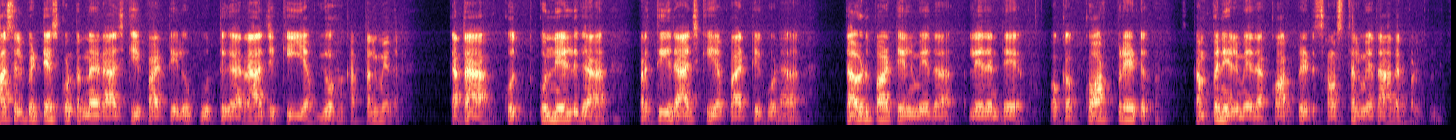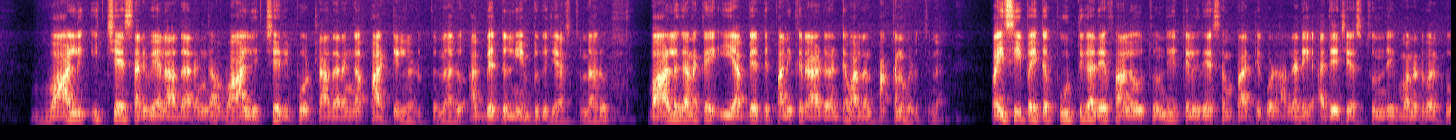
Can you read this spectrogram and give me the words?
ఆశలు పెట్టేసుకుంటున్నాయి రాజకీయ పార్టీలు పూర్తిగా రాజకీయ వ్యూహకర్తల మీద. గత కొన్నేళ్ళుగా ప్రతి రాజకీయ పార్టీ కూడా థర్డ్ పార్టీల మీద లేదంటే ఒక కార్పొరేట్ కంపెనీల మీద కార్పొరేట్ సంస్థల మీద ఆధారపడుతుంది. వాళ్ళు ఇచ్చే సర్వేల ఆధారంగా వాళ్ళు ఇచ్చే రిపోర్ట్ల ఆధారంగా పార్టీలు నడుపుతున్నారు అభ్యర్థులను ఎంపిక చేస్తున్నారు. వాళ్ళు కనుక ఈ అభ్యర్థి పనికి రాడు అంటే వాళ్ళని పక్కన పెడుతున్నారు. వైసీపీ అయితే పూర్తిగా అదే ఫాలో అవుతుంది తెలుగుదేశం పార్టీ కూడా ఆల్రెడీ అదే చేస్తుంది. మొన్నటి వరకు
